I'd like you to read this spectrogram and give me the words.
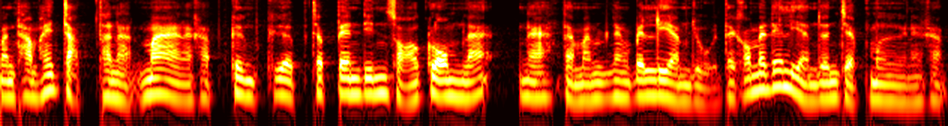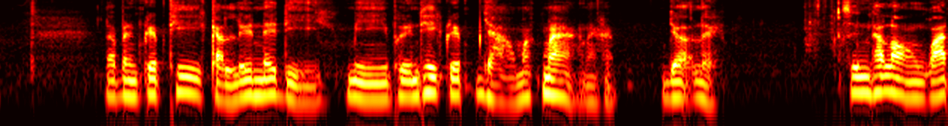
มันทำให้จับถนัดมากนะครับ เกือบเกือบจะเป็นดินสอกลมแล้วนะ แต่มันยังเป็นเหลี่ยมอยู่ แต่ก็ไม่ได้เหลี่ยมจนเจ็บมือนะครับ แล้วเป็นกริปที่กันลื่นได้ดี มีพื้นที่กริปยาวมากๆนะครับ เยอะเลย ซึ่งถ้าลองวัด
